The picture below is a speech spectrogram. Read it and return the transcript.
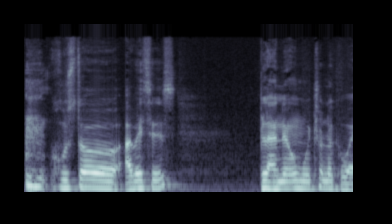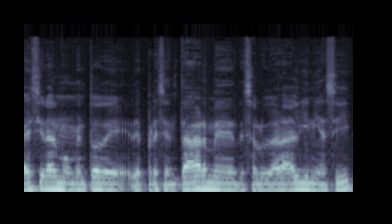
justo a veces planeo mucho lo que voy a decir al momento de, de presentarme, de saludar a alguien y así.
